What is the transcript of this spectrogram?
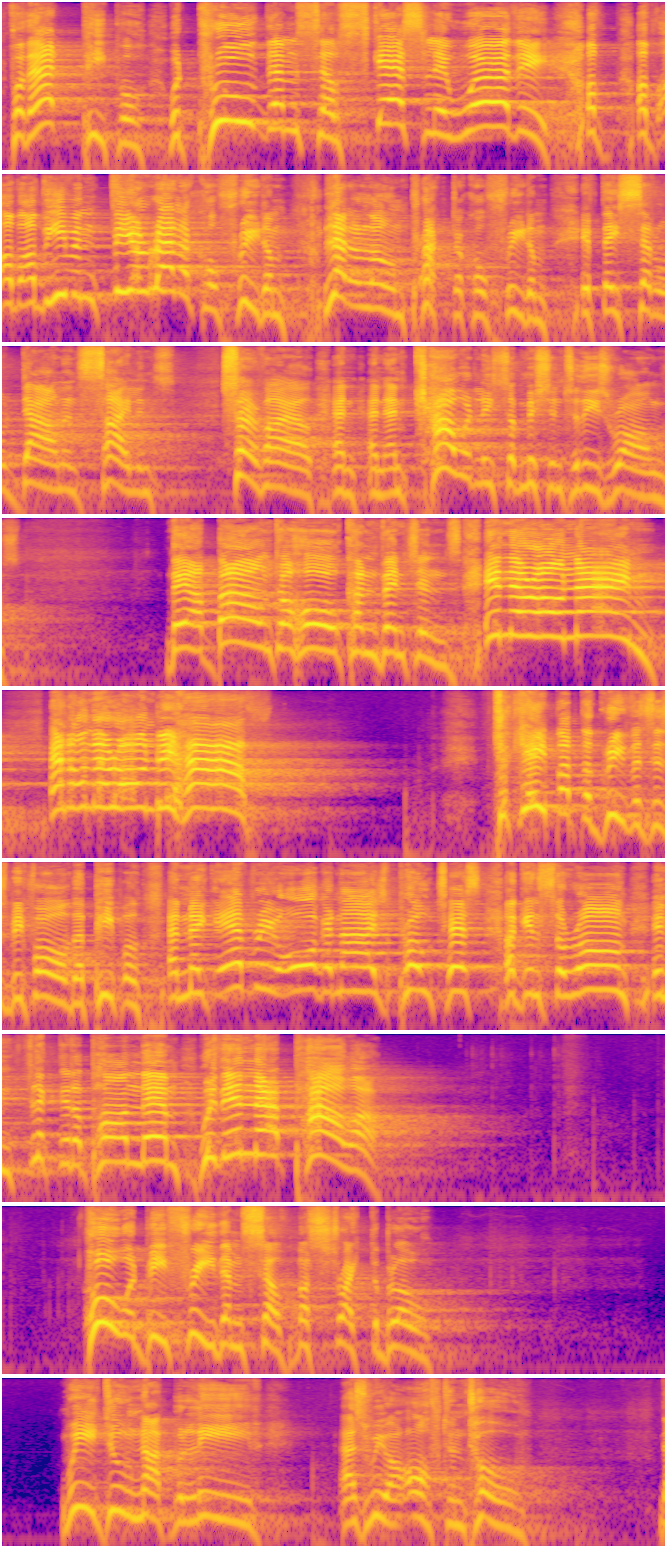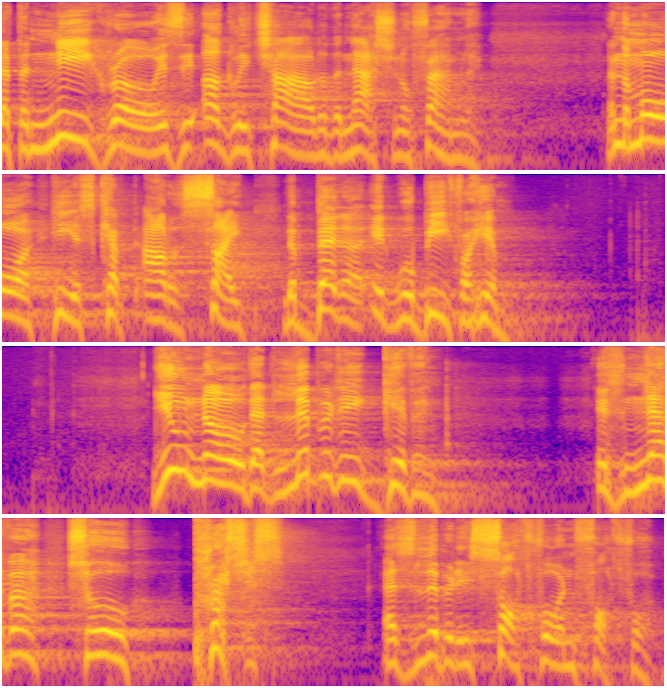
For that people would prove themselves scarcely worthy of, of, of, of, even theoretical freedom, let alone practical freedom, if they settled down in silence, servile, and, and, and cowardly submission to these wrongs. They are bound to hold conventions in their own name and on their own behalf to keep up the grievances before the people and make every organized protest against the wrong inflicted upon them within their power. Who would be free themselves must strike the blow. We do not believe, as we are often told, that the Negro is the ugly child of the national family. And the more he is kept out of sight, the better it will be for him. You know that liberty given is never so precious as liberty sought for and fought for.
